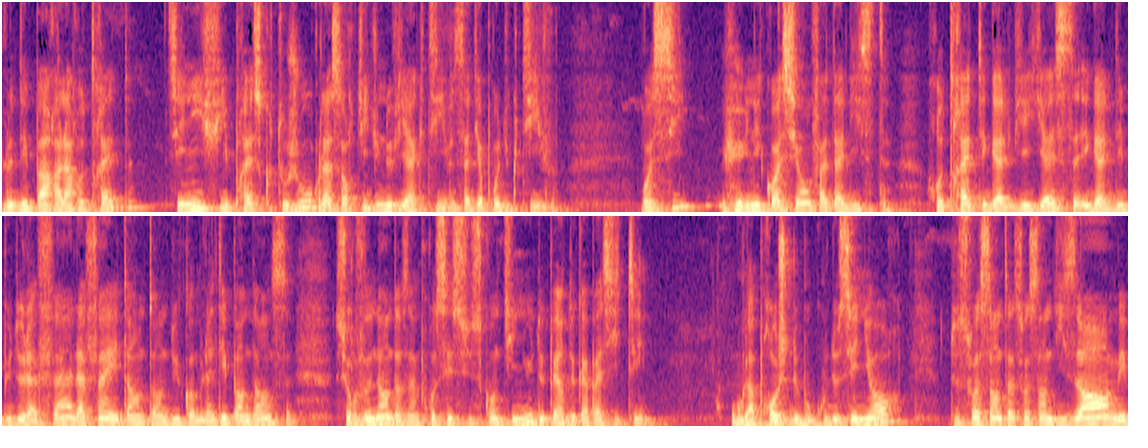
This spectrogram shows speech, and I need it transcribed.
Le départ à la retraite signifie presque toujours la sortie d'une vie active, c'est-à-dire productive. Voici une équation fataliste. Retraite égale vieillesse égale début de la fin, la fin étant entendue comme la dépendance survenant dans un processus continu de perte de capacité. Ou l'approche de beaucoup de seniors, de 60 à 70 ans, mes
